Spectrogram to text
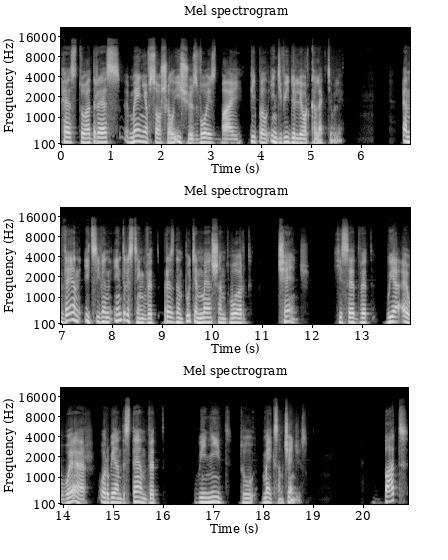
has to address many of social issues voiced by people individually or collectively. And then it's even interesting that President Putin mentioned word change. He said that we are aware or we understand that we need to make some changes. But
